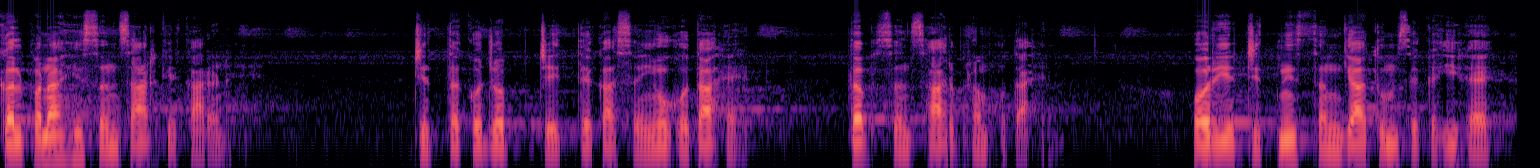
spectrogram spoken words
कल्पना ही संसार के कारण है। चित्त को जब चैत्य का संयोग होता है, तब संसार भ्रम होता है। और ये जितनी संज्ञा तुमसे कही है,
